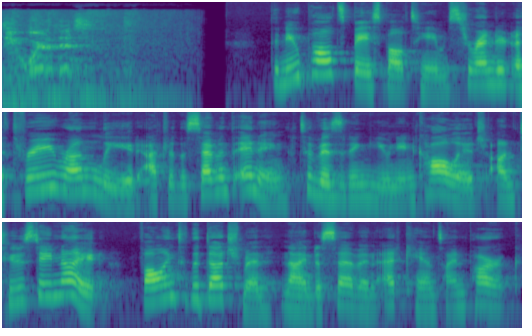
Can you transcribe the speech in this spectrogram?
Do you wear this? The New Paltz baseball team surrendered a three-run lead after the seventh inning to visiting Union College on Tuesday night, falling to the Dutchmen 9-7 at Cantine Park.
